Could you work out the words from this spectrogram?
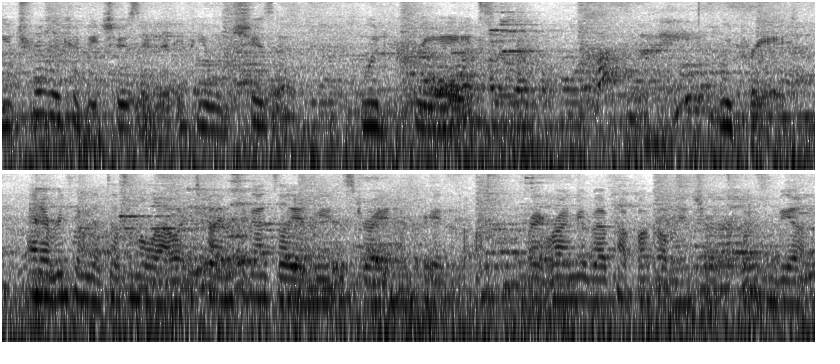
You truly could be choosing it if you would choose it would create we create. And everything that doesn't allow it, times the godzillion be destroyed and created all. Right, wrong, good, bad, pop, pop, all the insurance, poison, beyond.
